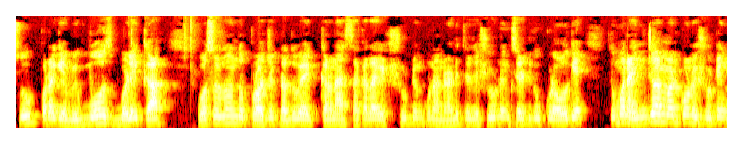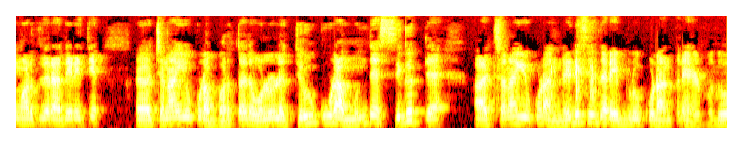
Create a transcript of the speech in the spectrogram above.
ಸೂಪರ್ ಆಗಿ ಬಿಗ್ ಬಾಸ್ ಬಳಿಕ ಹೊಸದೊಂದು ಪ್ರಾಜೆಕ್ಟ್ ಅದುವೇ ಕಾರಣ, ಸಖತ್ತಾಗಿ ಶೂಟಿಂಗ್ ಕೂಡ ನಡೀತಿದೆ ಶೂಟಿಂಗ್ ಸೆಟ್ಗೂ ಕೂಡ ಹೋಗಿ ತುಂಬಾನೇ ಎಂಜಾಯ್ ಮಾಡ್ಕೊಂಡು ಶೂಟಿಂಗ್ ಮಾಡ್ತಿದ್ದಾರೆ. ಅದೇ ರೀತಿ ಚೆನ್ನಾಗಿಯೂ ಕೂಡ ಬರ್ತಾ ಇದೆ. ಒಳ್ಳೊಳ್ಳೆ ತಿರುವು ಕೂಡ ಮುಂದೆ ಸಿಗುತ್ತೆ. ಚೆನ್ನಾಗಿಯೂ ಕೂಡ ನಡೆಸಿದ್ದಾರೆ ಇಬ್ರು ಕೂಡ ಅಂತಾನೆ ಹೇಳ್ಬೋದು.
